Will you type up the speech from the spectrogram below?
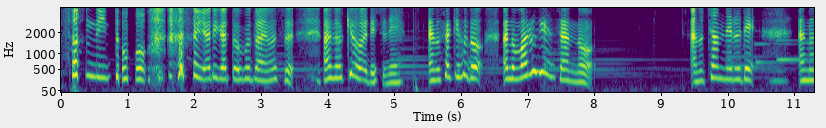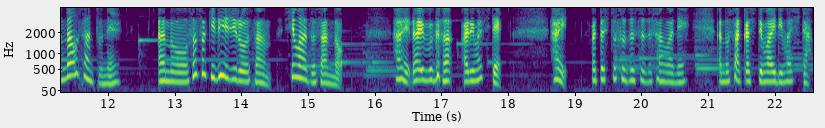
三人ともはい、ありがとうございます。あの、今日はですね、あの、先ほど、あの、マルゲンさんの、あの、チャンネルで、あの、ナオさんとね、あの、佐々木デイジローさん、島津さんの、はい、ライブがありまして、はい、私と鈴鈴さんはね、あの、参加してまいりました。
